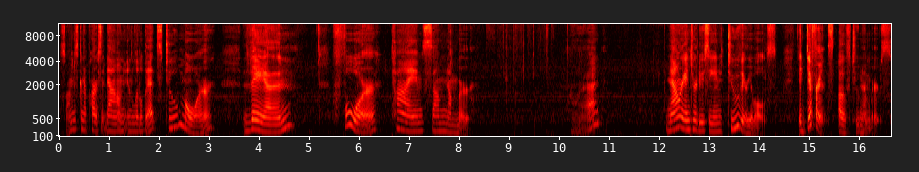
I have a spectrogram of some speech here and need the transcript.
so I'm just going to parse it down in little bits, 2 more than 4 times some number. Alright. Now we're introducing two variables, the difference of two numbers.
